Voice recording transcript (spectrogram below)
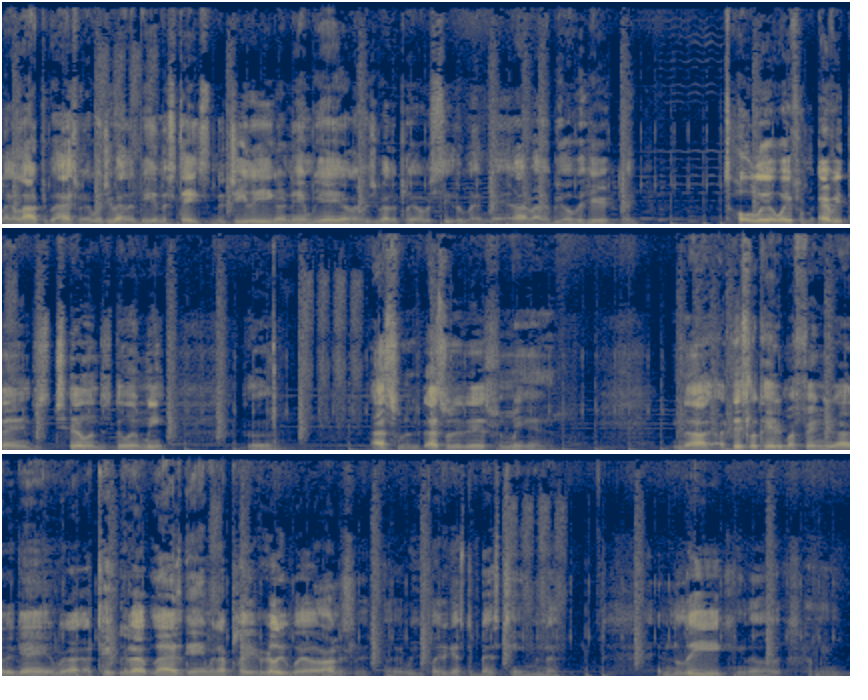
like a lot of people ask me, like, would you rather be in the states in the G League or in the NBA, or like, would you rather play overseas? I'm like, man, I'd rather be over here, like totally away from everything, just chilling, just doing me. So that's what that's what it is for me. And, know, I, dislocated my finger out of the other game, but I, I, taped it up last game, and I played really well. Honestly, we played against the best team in the in the league. You know, I mean,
